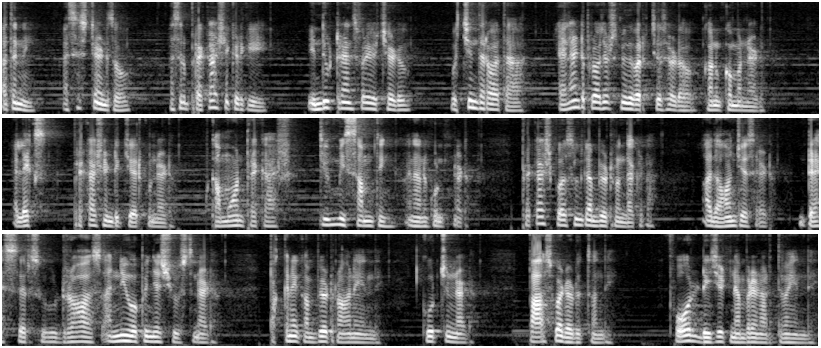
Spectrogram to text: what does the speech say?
అతని అసిస్టెంట్తో అసలు ప్రకాష్ ఇక్కడికి ఎందుకు ట్రాన్స్ఫర్ అయ్యి వచ్చాడు? వచ్చిన తర్వాత ఎలాంటి ప్రాజెక్ట్స్ మీద వర్క్ చేశాడో కనుక్కోమన్నాడు. అలెక్స్ ప్రకాష్ ఇంటికి చేరుకున్నాడు. Come on Prakash give me something అని అనుకుంటున్నాడు. ప్రకాష్ పర్సనల్ కంప్యూటర్ ఉంది అక్కడ. అది ఆన్ చేశాడు. డ్రెస్సర్స్ డ్రాస్ అన్నీ ఓపెన్ చేసి చూస్తున్నాడు. పక్కనే కంప్యూటర్ ఆన్ అయింది. కూర్చున్నాడు. పాస్వర్డ్ అడుగుతుంది. ఫోర్ డిజిట్ నెంబర్ అని అర్థమైంది.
